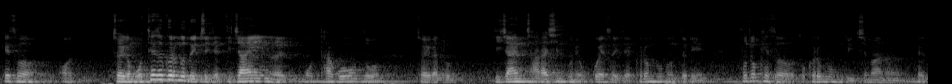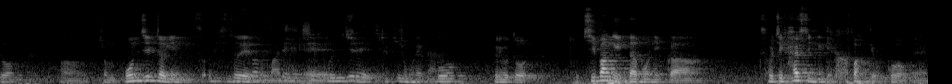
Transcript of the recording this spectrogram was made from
그래서 어, 저희가 못해서 그런 것도 있죠. 이제 디자인을 못하고 또 저희가 또 디자인 잘하시는 분이 없고 해서 이제 그런 부분들이 부족해서 또 그런 부분도 있지만은 그래도 어, 좀 본질적인 서비스에 좀 많이 집중했다. 집중을 했고 그리고 또, 또 지방에 있다 보니까 솔직히 할 수 있는 게 그거밖에 없고 예.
